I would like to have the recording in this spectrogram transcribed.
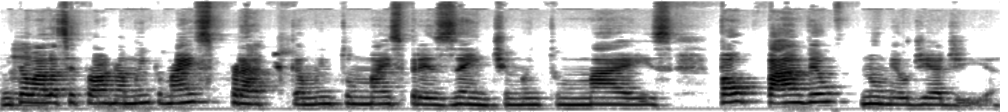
Então, hum. ela se torna muito mais prática, muito mais presente, muito mais palpável no meu dia a dia.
